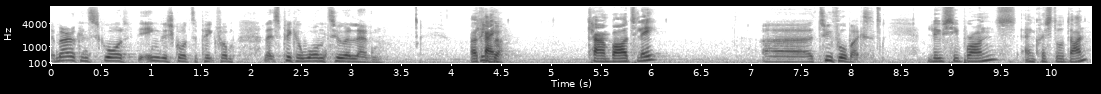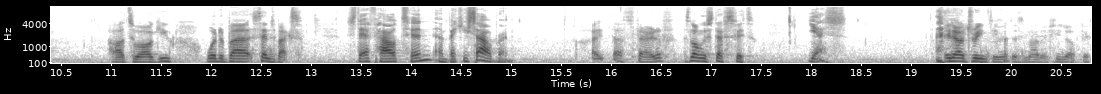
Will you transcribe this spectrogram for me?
American squad, the English squad to pick from. Let's pick a 1 2 11. Okay. Keeper. Karen Bardsley. Uh, two fullbacks. Lucy Bronze and Crystal Dunn. Hard to argue. What about centre backs? Steph Houghton and Becky Sauerbrunn. Right, that's fair enough, as long as Steph's fit. Yes. In our dream team, it doesn't matter. She's not fit.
